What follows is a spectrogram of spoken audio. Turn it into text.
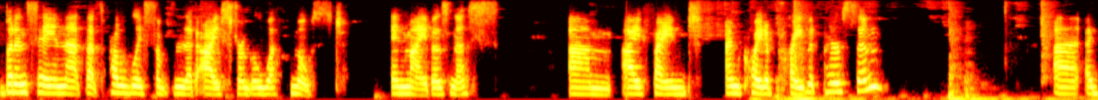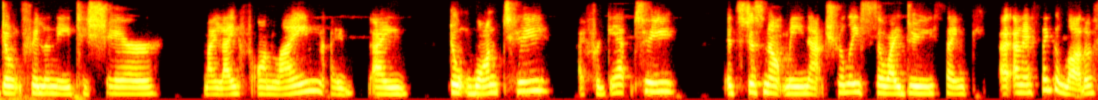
but in saying that, that's probably something that I struggle with most in my business. Um, I find I'm quite a private person. Uh, I don't feel a need to share my life online. I I don't want to. I forget to it's just not me naturally. So I do think, and I think a lot of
